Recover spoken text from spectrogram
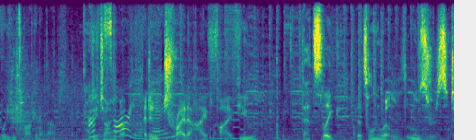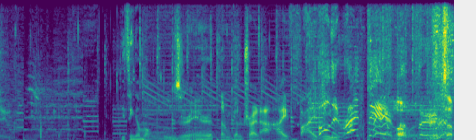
What are you talking about? What are you I'm talking sorry, about? I didn't try to high five you. That's like, that's only what losers do. You think I'm a loser, Aerith? That I'm gonna try to high five Hold it you? right there, Oh, Lovebird. what's up?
